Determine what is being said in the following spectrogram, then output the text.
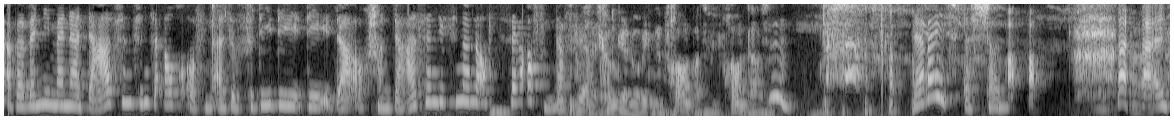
aber wenn die Männer da sind, sind sie auch offen. Also für die, die, die da auch schon da sind, die sind dann auch sehr offen dafür. Vielleicht kommen die ja nur wegen den Frauen, weil so viele Frauen da sind. Hm. Wer weiß das schon. Nein.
